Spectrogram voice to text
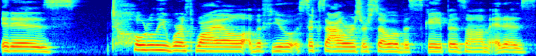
it is totally worthwhile of a few six hours or so of escapism. It is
